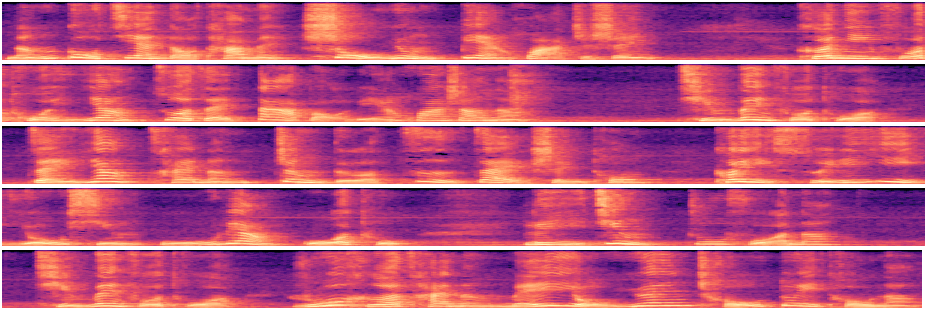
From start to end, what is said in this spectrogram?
能够见到他们受用变化之身，和您佛陀一样坐在大宝莲花上呢？请问佛陀，怎样才能证得自在神通，可以随意游行无量国土，礼敬诸佛呢？请问佛陀，如何才能没有冤仇对头呢？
